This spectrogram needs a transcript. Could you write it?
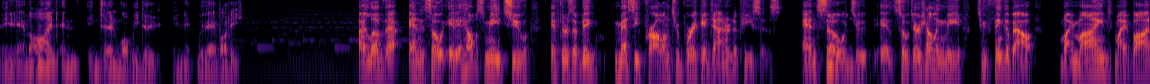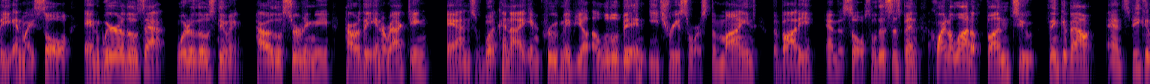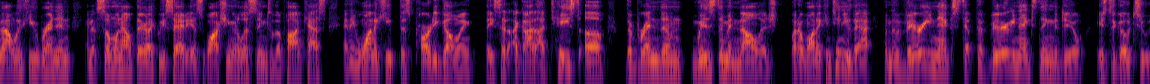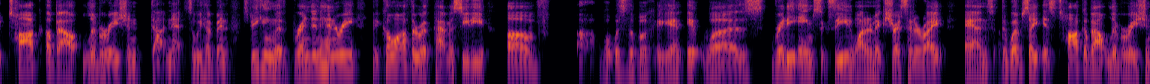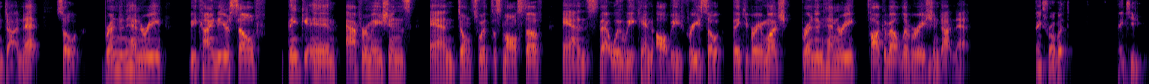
in our mind and in turn what we do in with our body. I love that. And so it helps me to if there's a big messy problem to break it down into pieces. And so mm-hmm. to it, so they're telling me to think about my mind, my body, and my soul. And where are those at? What are those doing? How are those serving me? How are they interacting? And what can I improve maybe a, a, little bit in each resource, the mind, the body, and the soul. So this has been quite a lot of fun to think about and speak about with you, Brendan. And if someone out there, like we said, is watching or listening to the podcast and they want to keep this party going, they said, I got a taste of the Brendan wisdom and knowledge, but I want to continue that, then the very next step, the very next thing to do is to go to talkaboutliberation.net. So we have been speaking with Brendan Henry, the co-author with Pat Mesiti of uh, what was the book again? It was Ready, Aim, Succeed. Wanted to make sure I said it right. And the website is talkaboutliberation.net. So Brendan Henry, be kind to yourself, think in affirmations, and don't sweat the small stuff and that way we can all be free. So thank you very much, Brendan Henry, talkaboutliberation.net. Thanks, Robert. Thank you.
